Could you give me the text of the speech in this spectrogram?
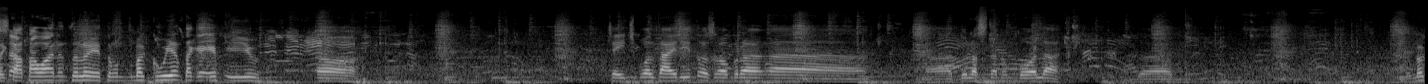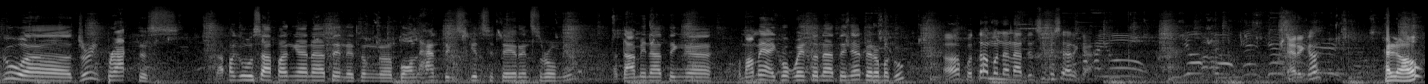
Nagtatawanan tuloy itong magkuyang taga FEU. Oh. Change ball tayo dito. Sobrang ah, ah, dulas na nung bola. Um, Magu, uh, during practice, napag-uusapan nga natin itong uh, ball handling skills si Terence Romeo. Madami nating, uh, mamaya ikukwento natin yan, pero Magu, Ah, punta muna natin si Miss Erica. Erica? Hello?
